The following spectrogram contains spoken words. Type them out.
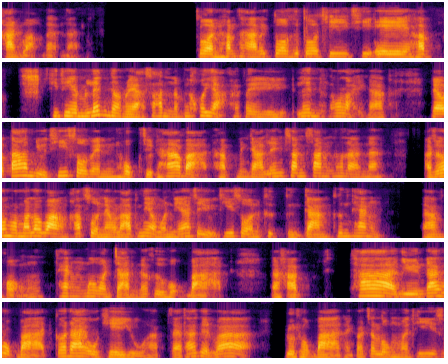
คาดหวังแบบนั้น ส่วนคำถามอีกตัวคือตัว TTA ครับ TTA มันเล่นกันระยะสั้นนะไม่ค่อยอยากให้ไปเล่นเท่าไหร่นะแนวต้านอยู่ที่โซนเป็น6.5 บาทครับ เป็นการเล่นสั้น ๆ เท่านั้นนะอาจจะต้องระมัดระวังครับ ส่วนแนวรับเนี่ยวันนี้จะอยู่ที่โซนคือกึ่งกลางครึ่งแท่งนะครับของแท่งเมื่อวันจันทร์ก็คือ 6 บาทนะครับ ถ้ายืนได้ 6 บาทก็ได้โอเคอยู่ครับ แต่ถ้าเกิดว่า หลุด6บาทเนี่ยก็จะลงมาที่โซ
